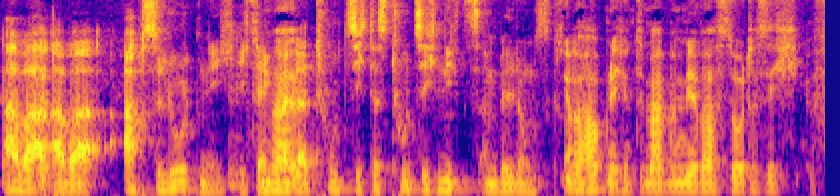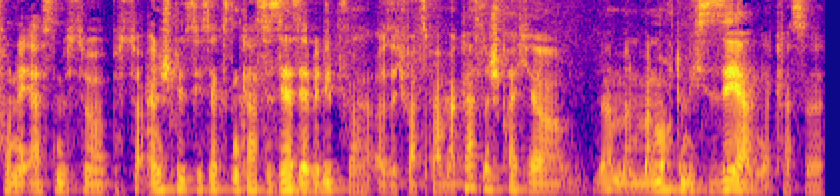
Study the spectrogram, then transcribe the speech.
aber, aber absolut nicht. Ich denke mal, da tut sich, das tut sich nichts am Bildungsgrad. Überhaupt nicht. Und zumal bei mir war es so, dass ich von der ersten bis zur, bis zur einschließlich sechsten Klasse sehr, sehr beliebt war. Also ich war zweimal Klassensprecher und ne, man, man mochte mich sehr in der Klasse.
